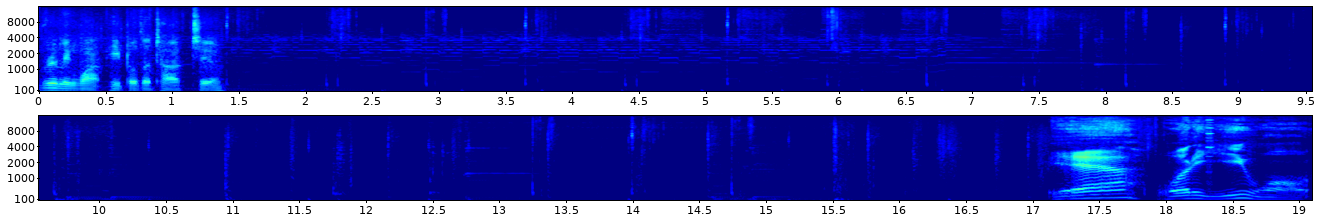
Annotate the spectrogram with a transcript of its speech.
really want people to talk to. Yeah, what do you want?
